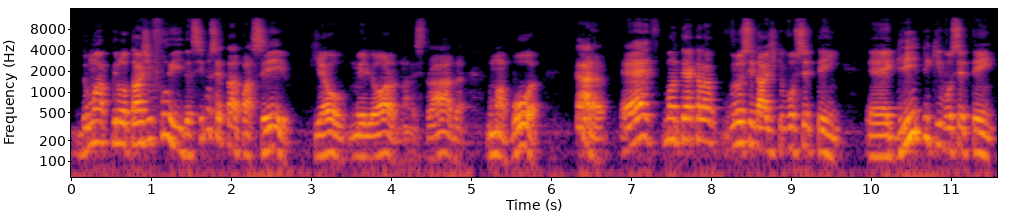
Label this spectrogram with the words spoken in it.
de uma pilotagem fluida, se você está a passeio, que é o melhor na estrada, numa boa, cara, é manter aquela velocidade que você tem, é, gripe, que você tem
